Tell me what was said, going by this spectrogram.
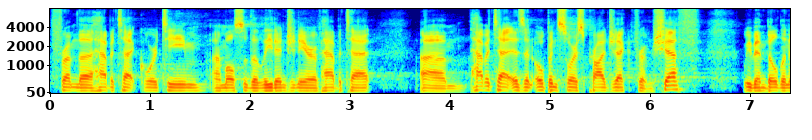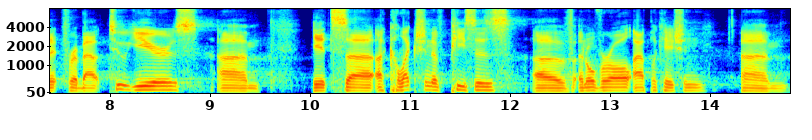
from the Habitat core team. I'm also the lead engineer of Habitat. Um, Habitat is an open source project from Chef. We've been building it for about two years. Um, it's uh, a collection of pieces of an overall application um,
